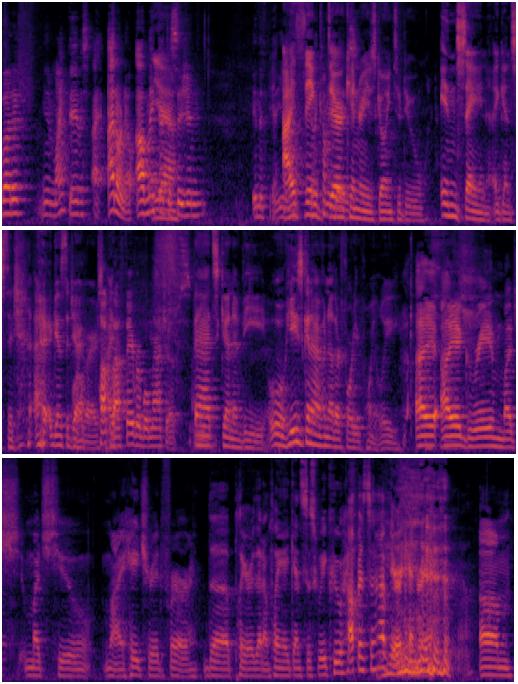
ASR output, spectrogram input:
But if you know, Mike Davis, I, I don't know. I'll make Yeah. that decision in the. You know, I in the think Derrick days. Henry is going to do insane against the against the Jaguars. Talk I- about favorable matchups. that's gonna be. Oh, he's gonna have another forty point league. I I agree much much to my hatred for the player that I'm playing against this week, who happens to have Derrick Henry. Yeah. um,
